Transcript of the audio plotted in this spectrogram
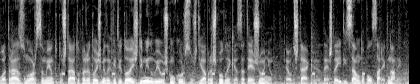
O atraso no orçamento do Estado para 2022 diminuiu os concursos de obras públicas até junho. É o destaque desta edição do Pulsar Económico.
